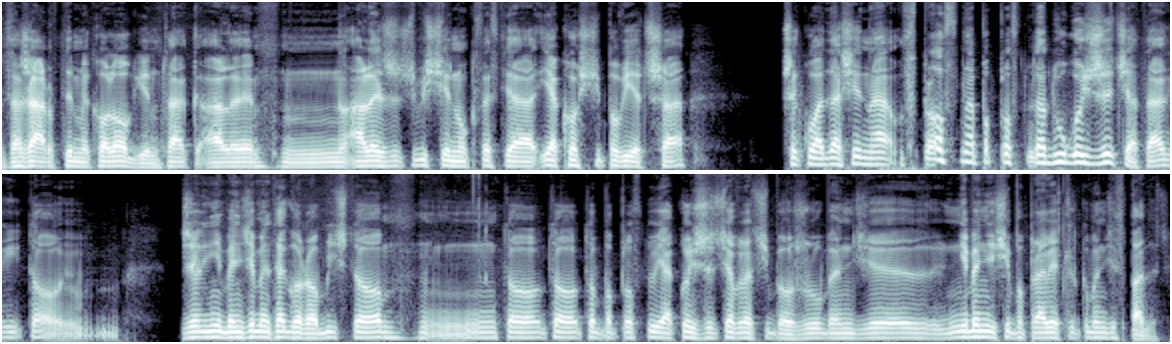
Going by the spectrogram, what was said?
zażartym ekologiem, tak, ale, mm, no, ale rzeczywiście no, kwestia jakości powietrza przekłada się na wprost, na po prostu na długość życia, tak, i to jeżeli nie będziemy tego robić, to, mm, to, to, to po prostu jakość życia w Raciborzu będzie, nie będzie się poprawiać, tylko będzie spadać.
